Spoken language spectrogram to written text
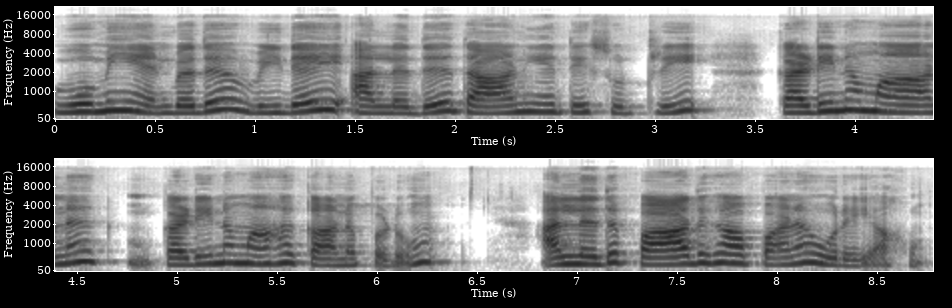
உமி என்பது விதை அல்லது தானியத்தை சுற்றி கடினமான கடினமாக காணப்படும் அல்லது பாதுகாப்பான உரையாகும்.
